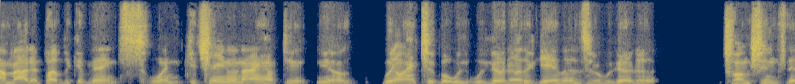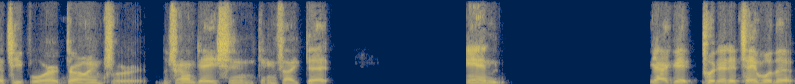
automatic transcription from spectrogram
I'm out at public events, when Katrina and I have to, you know, we don't have to, but we, we go to other mm-hmm. galas or we go to functions that people are throwing for the foundation, things like that. And yeah, I get put at a table that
